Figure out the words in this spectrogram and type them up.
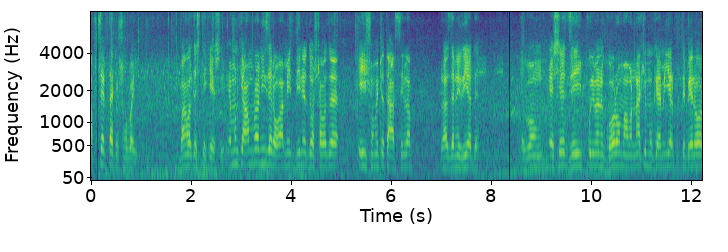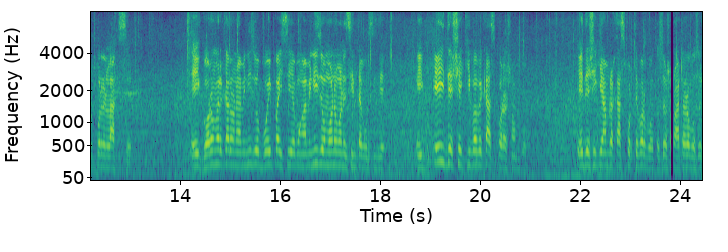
আপসেট থাকে সবাই, বাংলাদেশ থেকে এসে। এমনকি আমরা নিজেরাও, আমি দিনের দশটা বাজে এই সময়টাতে আসছিলাম। রাজধানী রিয়াদে। এবং এসে যেই পরিমাণে গরম আমার নাকি মুখে আমি এয়ারপোর্টে বের হওয়ার পরে লাগছে। এই গরমের কারণে আমি নিজেও বই পাইছি এবং আমি নিজেও মনে মনে চিন্তা করছি যে এই এই দেশে কীভাবে কাজ করা সম্ভব? এই দেশে কি আমরা কাজ করতে পারব? অথচ আঠারো বছর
